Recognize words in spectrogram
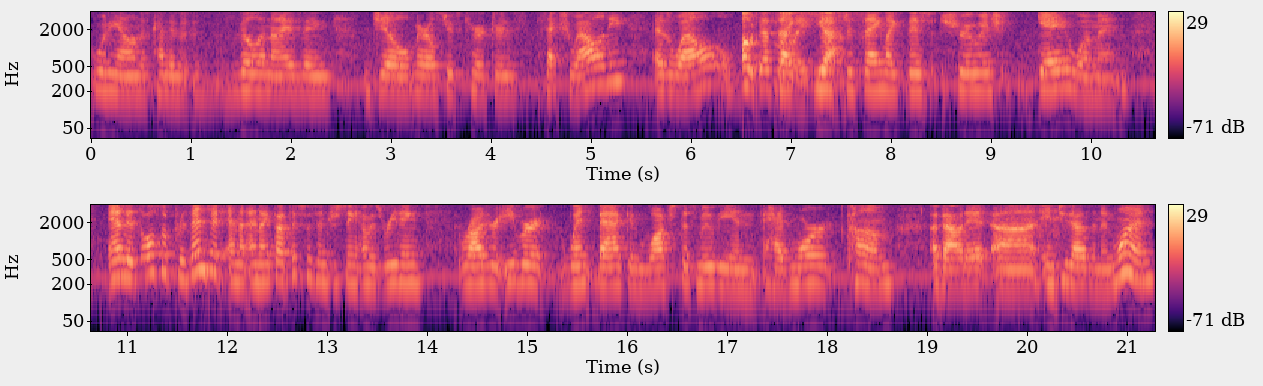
Woody Allen is kind of villainizing Jill Meryl Streep's character's sexuality as well. Oh, definitely, Like he's yeah. just saying like this shrewish gay woman, and it's also presented. And and I thought this was interesting. I was reading. Roger Ebert went back and watched this movie and had more come about it uh, in 2001.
